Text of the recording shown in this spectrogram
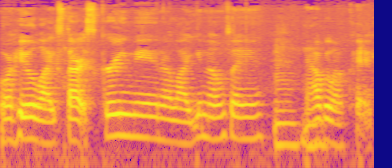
or he'll like start screaming or like, you know what I'm saying? And I'll be like, okay.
